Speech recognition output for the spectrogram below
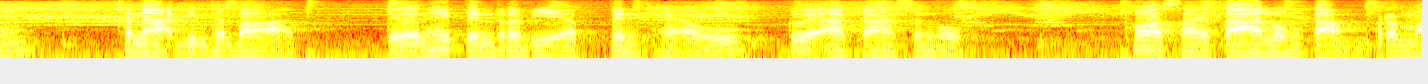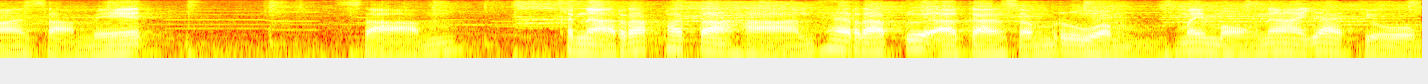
2. ขณะบินทบาทเดินให้เป็นระเบียบเป็นแถวด้วยอาการสงบ ทอดสายตาลงต่ำประมาณ 3 เมตร 3. ขณะรับพัตตาหารให้รับด้วยอาการสำรวมไม่มองหน้าญาติโยม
